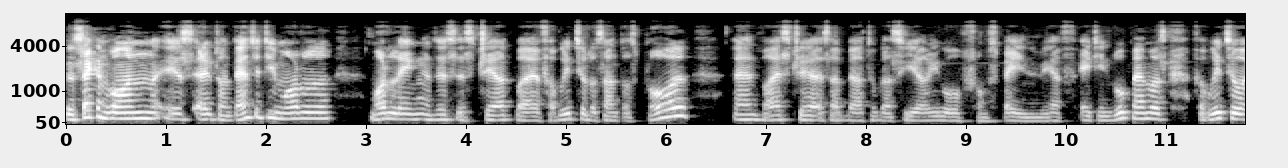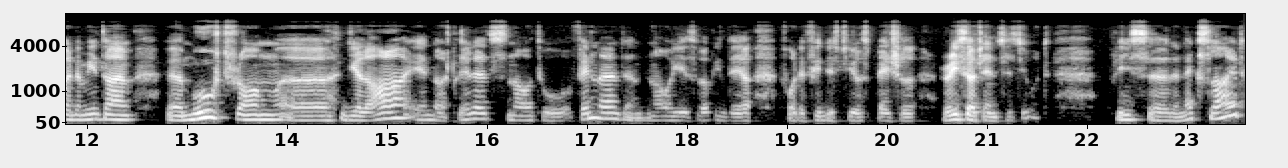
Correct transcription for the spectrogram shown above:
The second one is electron density model, Modeling, this is chaired by Fabricio dos Santos Prol, and vice chair is Alberto Garcia Rigo from Spain. We have 18 group members. Fabricio, in the meantime, uh, moved from uh, DLR in Neustrelitz now to Finland, and now he is working there for the Finnish Geospatial Research Institute. Please, uh, the next slide.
